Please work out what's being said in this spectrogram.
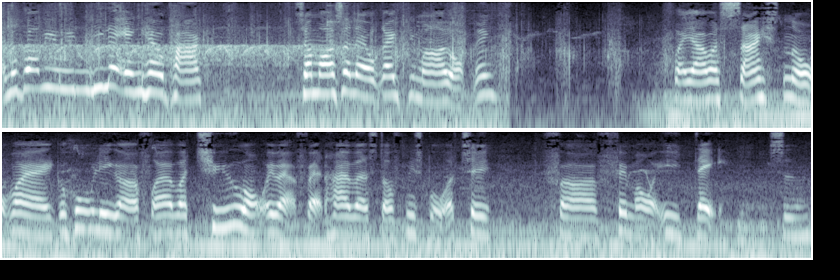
Og nu går vi jo i en lille Enghavepark, som også er lavet rigtig meget om, ikke? Fra jeg var 16 år, var jeg alkoholiker, og fra jeg var 20 år i hvert fald, har jeg været stofmisbruger til for fem år i dag siden.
